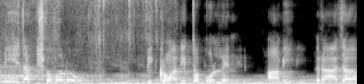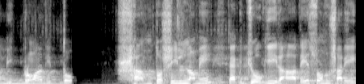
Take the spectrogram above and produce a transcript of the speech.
নিয়ে যাচ্ছ বলো? বিক্রমাদিত্য বললেন, আমি রাজা বিক্রমাদিত্য। শান্তশীল নামে এক যোগীর আদেশ অনুসারে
